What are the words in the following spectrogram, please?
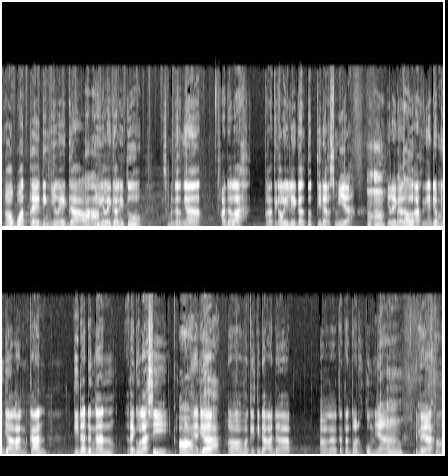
robot trading ilegal. Ilegal itu sebenarnya adalah berarti kalau ilegal itu tidak resmi ya. Mm-mm, Ilegal betul. itu artinya dia menjalankan tidak dengan regulasi. Oh, artinya dia iya. eh, berarti tidak ada eh, ketentuan hukumnya Hmm, gitu iya, ya. betul.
